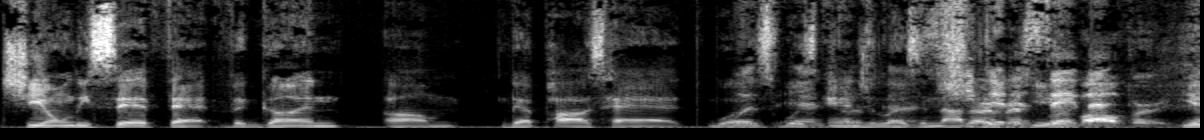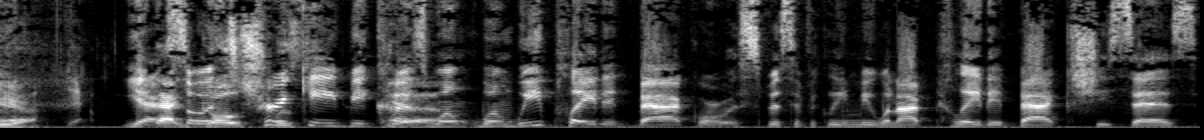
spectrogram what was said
she only said that the gun um, that Paz had was was, Was Angela's, Angela's and not the She didn't yeah. say that. revolver. Yeah. Yeah. Yeah, That so ghost it's tricky was- because yeah. when when we played it back, or specifically me, when I played it back, she says,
